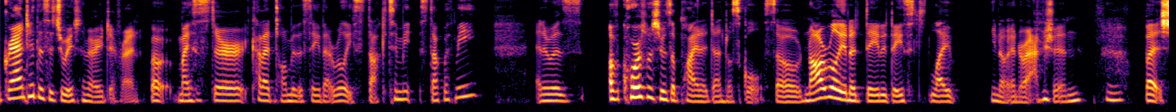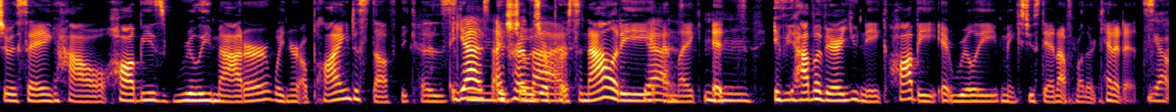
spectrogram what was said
granted, the situation very different, but my sister kind of told me this thing that really stuck to me, stuck with me. And it was, of course, when she was applying to dental school. So, not really in a day to day life, you know, interaction. Mhm. But she was saying how hobbies really matter when you're applying to stuff because Yes, it I've shows your personality Yes. and like Mhm. it's if you have a very unique hobby it really makes you stand out from other candidates Yeah.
